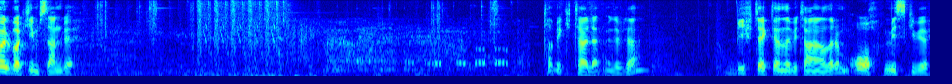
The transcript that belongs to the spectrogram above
Öl bakayım sen bir. Tabii ki terletmedi bile. Biftekten de bir tane alırım. Oh mis gibi.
